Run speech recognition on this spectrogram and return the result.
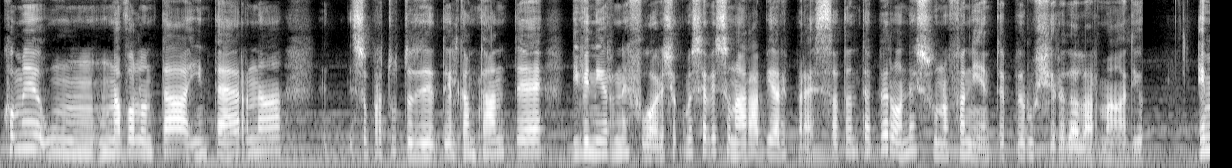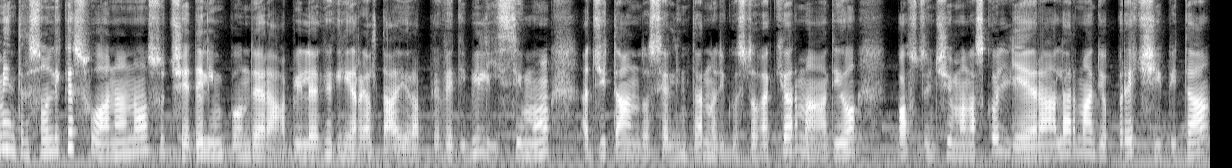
come un, una volontà interna soprattutto de, del cantante di venirne fuori, cioè come se avesse una rabbia repressa, tant'è però nessuno fa niente per uscire dall'armadio. E mentre sono lì che suonano succede l'imponderabile che in realtà era prevedibilissimo, agitandosi all'interno di questo vecchio armadio, posto in cima alla scogliera, l'armadio precipita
